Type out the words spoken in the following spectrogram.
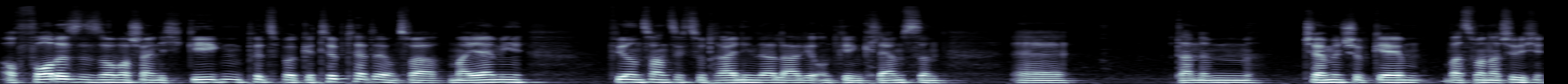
auch vor der Saison wahrscheinlich gegen Pittsburgh getippt hätte, und zwar Miami 24 zu 3 Niederlage und gegen Clemson äh, dann im Championship Game, was man natürlich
